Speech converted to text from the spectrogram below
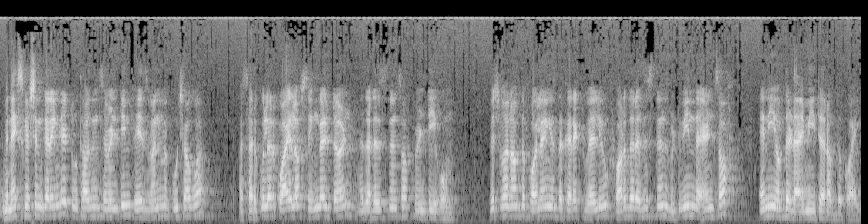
अभी नेक्स्ट क्वेश्चन करेंगे। 2017 फ़ेज़ वन में पूछा हुआ a circular coil of single turn has a resistance of 20 ohm which one of the following is the correct value for the resistance between the ends of any of the diameter of the coil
